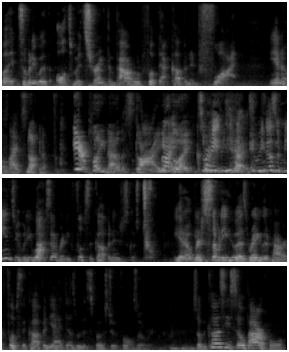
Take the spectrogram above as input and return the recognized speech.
but somebody with ultimate strength and power would flip that cup and it'd fly. You know. Like, it's not gonna airplane out of the sky, Right. like So he yeah, so he doesn't mean to, but he walks over and he flips the cup and it just goes. You know, versus somebody who has regular power flips the cup and yeah, it does what it's supposed to. It falls over. Mhm. So because he's so powerful,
